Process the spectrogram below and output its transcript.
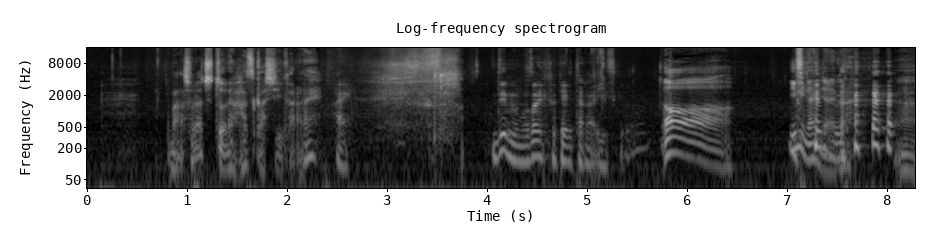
まあそれはちょっとね恥ずかしいからね。はい。全部モザイクかけれたらいいですけど。ああ。意味ないんじゃないかな。うん。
